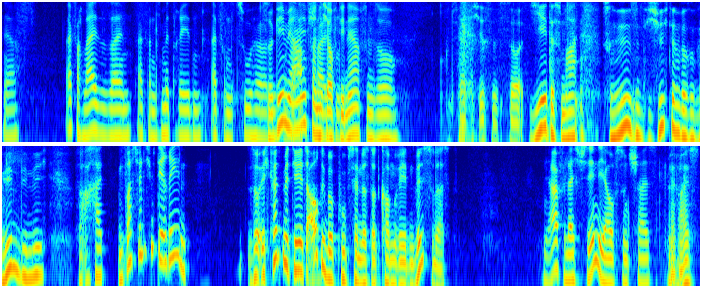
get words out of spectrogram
Ja. Einfach leise sein, einfach nicht mitreden, einfach nur zuhören. So, geh mir einfach nicht auf die. Nerven, so. Und fertig ist es. So, jedes Mal. So, "Hä, sind die schüchtern, warum reden die nicht? So, ach halt, was will ich mit dir reden? So, ich könnte mit dir jetzt auch über poopsenders.com reden. Willst du das? Ja, vielleicht stehen die ja auf so einen Scheiß. Wer weiß.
